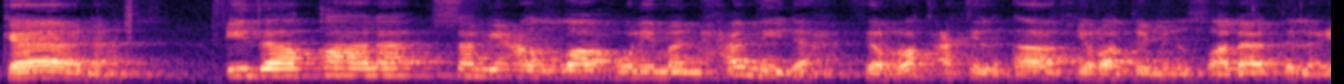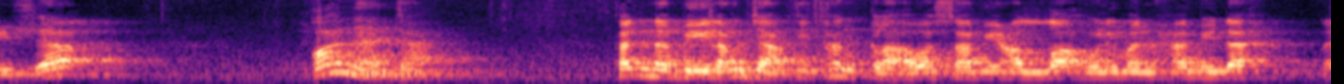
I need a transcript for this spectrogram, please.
كان إذا قال سمع الله لمن حمده في الركعة الآخرة من صلاة العشاء قنت ท่านนบีหลังจากที่ท่านกล่าวว่าซามิอัลลอฮุลิมันฮามิดะใน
